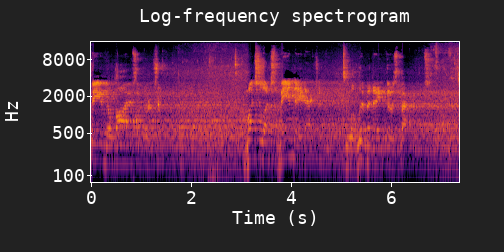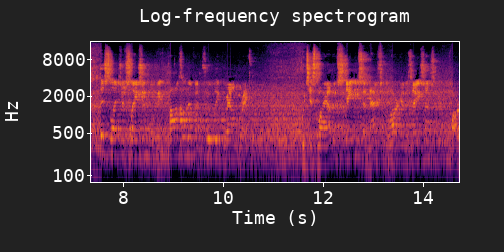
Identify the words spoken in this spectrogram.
be in the lives of their children, much less mandate action to eliminate those barriers. This legislation will be positive and truly groundbreaking, which is why other states and national organizations are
